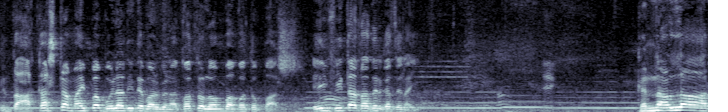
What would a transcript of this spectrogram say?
কিন্তু আকাশটা মাইপা বইলা দিতে পারবে না, কত লম্বা, কত পাশ। এই ফিতা তাদের কাছে নাই। কেননা আল্লাহ আর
